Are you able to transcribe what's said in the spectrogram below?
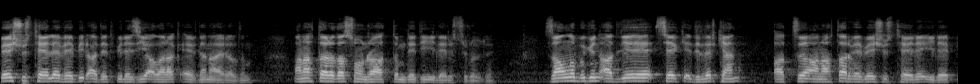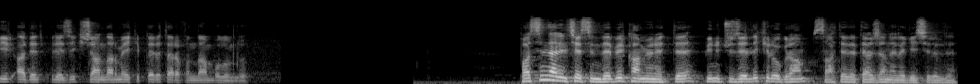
500 TL ve bir adet bileziği alarak evden ayrıldım. Anahtarı da sonra attım dediği ileri sürüldü. Zanlı bugün adliyeye sevk edilirken attığı anahtar ve 500 TL ile bir adet bilezik jandarma ekipleri tarafından bulundu. Pasinler ilçesinde bir kamyonette 1350 kilogram sahte deterjan ele geçirildi.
